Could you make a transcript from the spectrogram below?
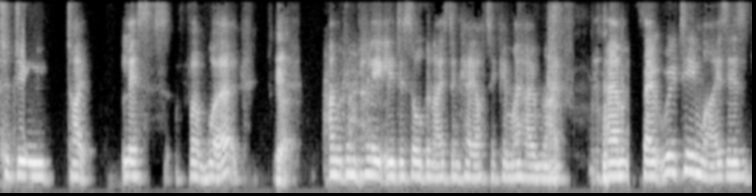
to do type lists for work. Yeah. I'm completely disorganized and chaotic in my home life. Um, so routine wise is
